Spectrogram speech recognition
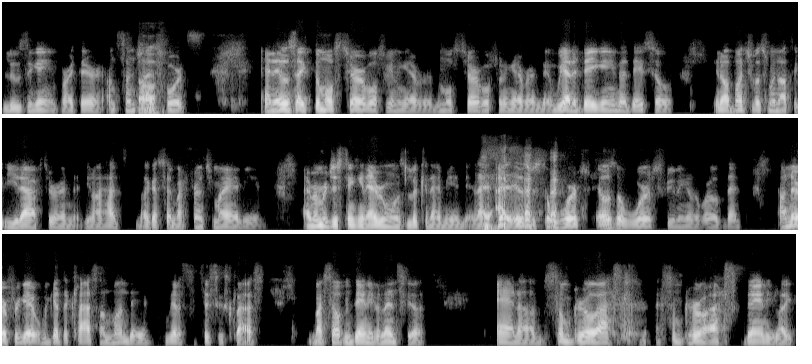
lose the game right there on Sunshine oh. Sports. And it was like the most terrible feeling ever, the most terrible feeling ever. And we had a day game that day, so you know, a bunch of us went out to eat after, and you know, I had, like I said, my friends from Miami, and I remember just thinking everyone's looking at me, and, and I, I, it was just the worst. It was the worst feeling in the world. Then I'll never forget. We get the class on Monday. We got a statistics class, myself and Danny Valencia, and um, some girl asked, some girl asked Danny like,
